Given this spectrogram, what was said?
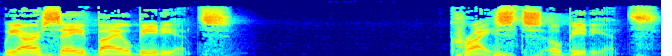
We are saved by obedience. Christ's obedience.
